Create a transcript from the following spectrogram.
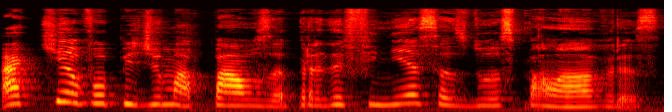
Aqui eu vou pedir uma pausa para definir essas duas palavras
